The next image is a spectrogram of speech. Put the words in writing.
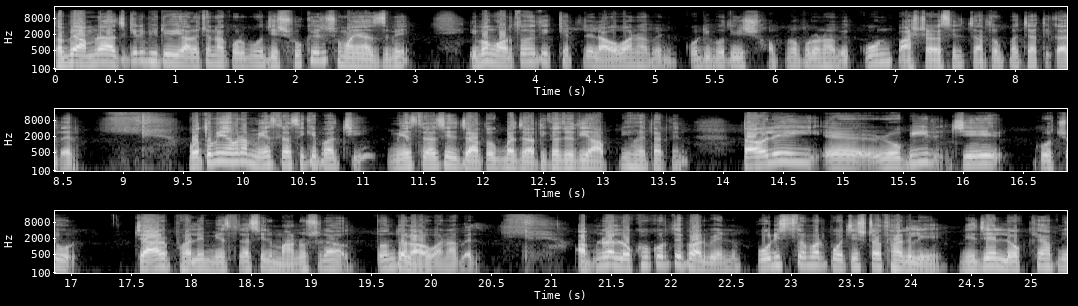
তবে আমরা আজকের ভিডিওয় আলোচনা করব যে সুখের সময় আসবে এবং অর্থনৈতিক ক্ষেত্রে লাভবান হবেন, কোটিপতির স্বপ্ন পূরণ হবে কোন পাঁচটা রাশির জাতক বা জাতিকাদের। প্রথমেই আমরা মেষ রাশিকে পাচ্ছি। মেষ রাশির জাতক বা জাতিকা যদি আপনি হয়ে থাকেন তাহলে এই রবির যে গোচর, যার ফলে মেষ রাশির মানুষরা অত্যন্ত লাভবান হবেন। আপনারা লক্ষ্য করতে পারবেন, পরিশ্রম আর প্রচেষ্টা থাকলে নিজের লক্ষ্যে আপনি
